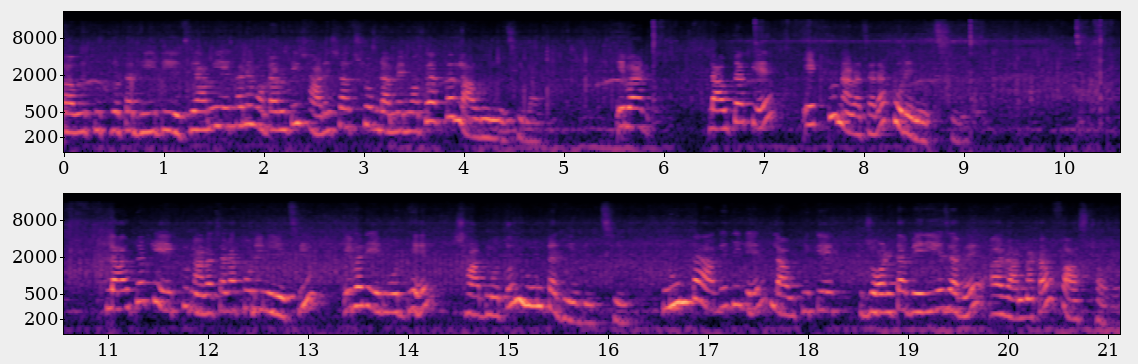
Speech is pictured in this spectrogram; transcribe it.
লাউয়ের টুকরোটা দিয়ে দিয়েছি। আমি এখানে মোটামুটি সাড়ে সাতশো গ্রামের মতো একটা লাউ নিয়েছিলাম। এবার লাউটাকে একটু নাড়াচাড়া করে নিচ্ছি। লাউটাকে একটু নাড়াচাড়া করে নিয়েছি। এবার এর মধ্যে স্বাদ মতো নুনটা দিয়ে দিচ্ছি। নুনটা আগে দিলে লাউ থেকে জলটা বেরিয়ে যাবে আর রান্নাটাও ফাস্ট হবে।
